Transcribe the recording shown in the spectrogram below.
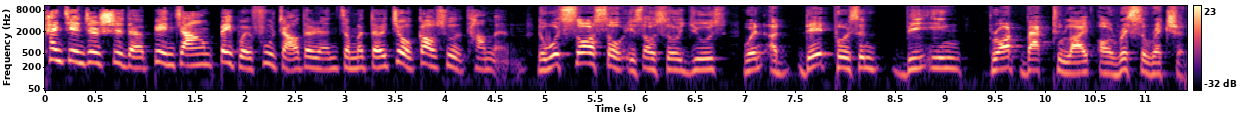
看见这事的，便将被鬼附着的人怎么得救，告诉了他们。 The word sozo is also used when a dead person being brought back to life or resurrection.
